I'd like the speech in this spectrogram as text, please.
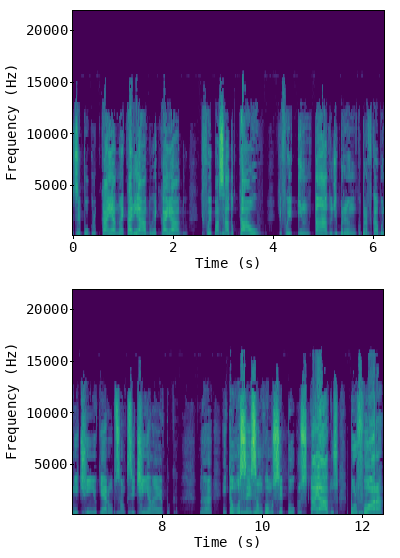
sepulcro caiado, não é cariado, é caiado, que foi passado cal, que foi pintado de branco para ficar bonitinho, que era a opção que se tinha na época. Né? Então vocês são como sepulcros caiados, por fora,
